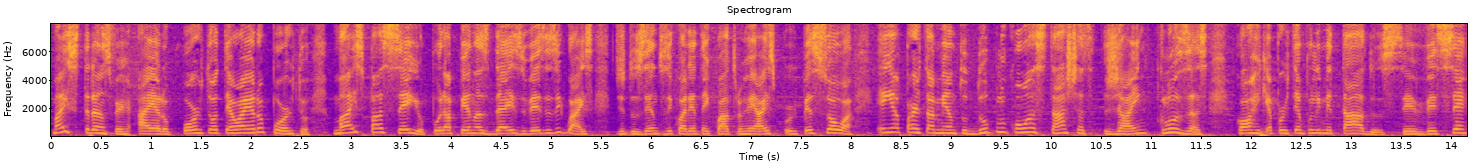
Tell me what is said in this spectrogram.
Mais transfer, aeroporto, hotel, aeroporto. Mais passeio por apenas 10 vezes iguais, de 244 reais por pessoa. Em apartamento duplo com as taxas já inclusas. Corre que é por tempo limitado. CVC,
